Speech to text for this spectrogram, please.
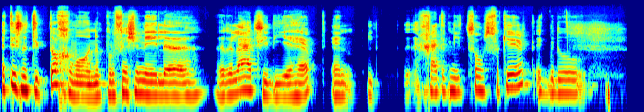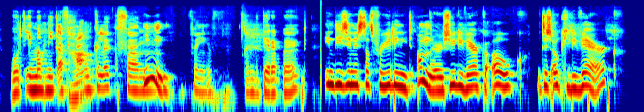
het is natuurlijk toch gewoon een professionele relatie die je hebt. En gaat het niet soms verkeerd? Ik bedoel, wordt iemand niet afhankelijk van, Mm. van, je, van de therapeut? in die zin is dat voor jullie niet anders. Jullie werken ook. Het is ook jullie werk.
